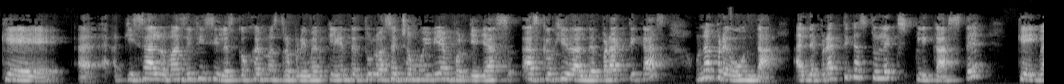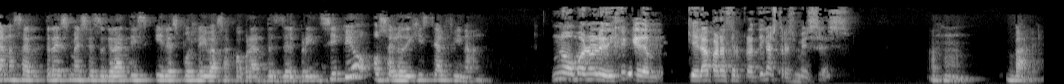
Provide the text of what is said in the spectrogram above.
que uh, quizá lo más difícil es coger nuestro primer cliente, tú lo has hecho muy bien porque ya has, has cogido al de prácticas. Una pregunta, ¿al de prácticas tú le explicaste que iban a ser tres meses gratis y después le ibas a cobrar desde el principio o se lo dijiste al final? No, bueno, le dije que que era para hacer prácticas tres meses. Vale.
